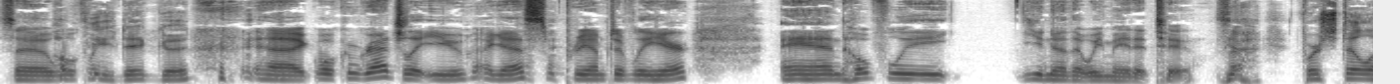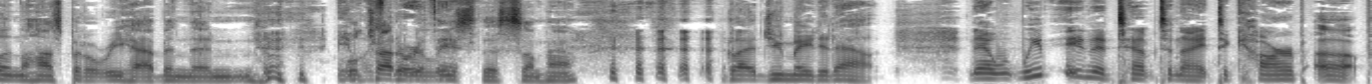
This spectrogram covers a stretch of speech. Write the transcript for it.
So, we'll, Hopefully you did good. uh, we'll congratulate you, I guess, preemptively here. And hopefully you know that we made it too. So, if we're still in the hospital rehab, and then we'll try to release this somehow. Glad you made it out. now, we made an attempt tonight to carb up.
